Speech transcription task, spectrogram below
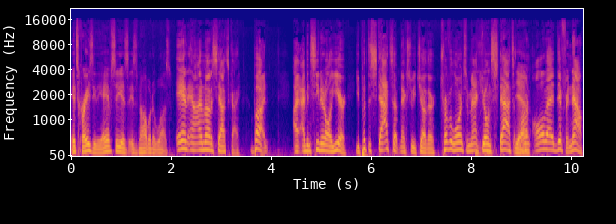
it's crazy. The AFC is is not what it was. and, and I'm not a stats guy, but I, I've been seeing it all year. You put the stats up next to each other. Trevor Lawrence and Mac Jones' stats Yeah. aren't all that different. Now,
